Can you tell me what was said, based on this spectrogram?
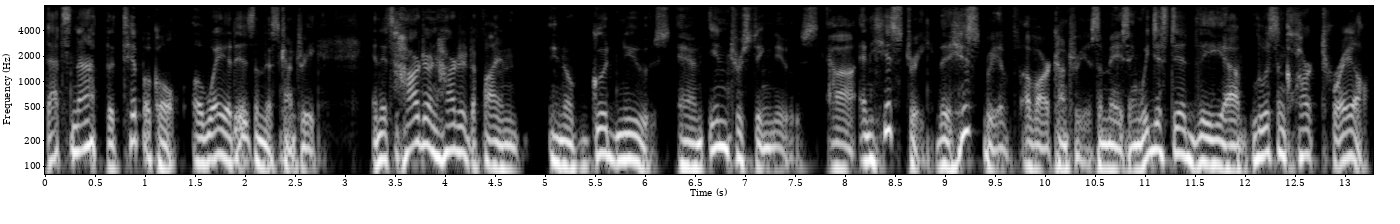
That's not the typical uh, way it is in this country. And it's harder and harder to find, you know, good news and interesting news, uh, and history. The history of, of our country is amazing. We just did the, uh, Lewis and Clark Trail.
